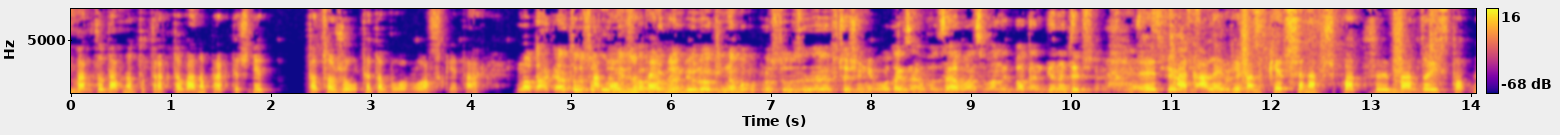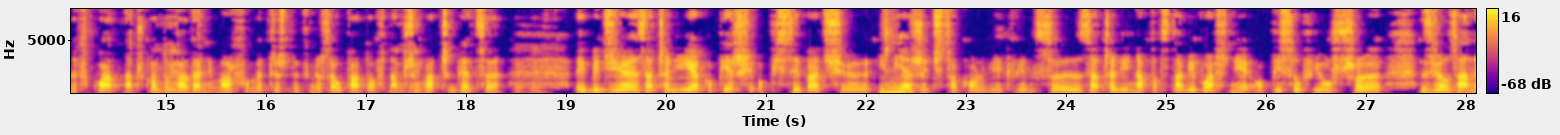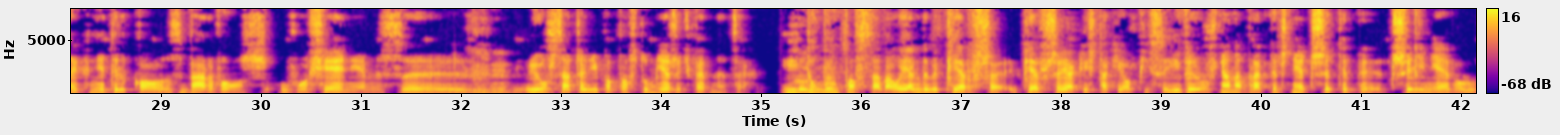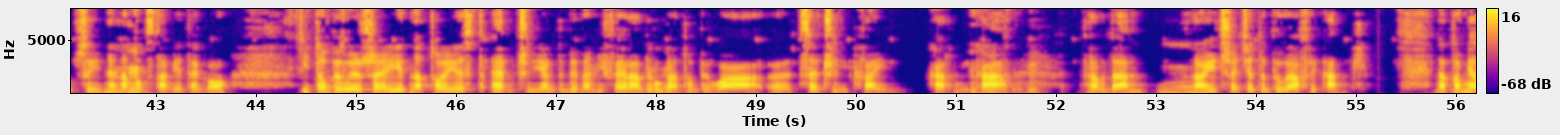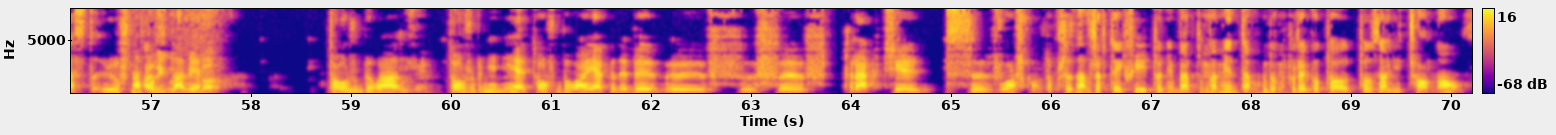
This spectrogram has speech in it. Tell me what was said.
Bardzo dawno to traktowano praktycznie to, co żółte, to było włoskie, tak? No tak, ale to jest A to ogólnie chyba zupełnie- problem biologii, no bo po prostu e, wcześniej nie było tak za, zaawansowanych badań genetycznych. E, Tak, ale wie pan, pierwszy na przykład bardzo istotny wkład, na przykład do Mhm. badań morfometrycznych wniósł Eupatow, na Mhm. przykład, czy Gece, Mhm. y, gdzie zaczęli jako pierwsi opisywać y, i mierzyć cokolwiek, więc y, zaczęli na podstawie właśnie opisów już y, związanych nie tylko z barwą, z uwłosieniem, z, Mhm. już zaczęli po prostu mierzyć pewne cechy. I tu Rozumiem. by powstawały jak gdyby pierwsze, pierwsze jakieś takie opisy. I wyróżniono praktycznie trzy typy, trzy linie ewolucyjne Mhm. na podstawie tego. I to były, że jedna to jest M, czyli jak gdyby melifera, druga to była e, C, czyli kraj karnika, Mhm. Mhm. prawda? No i trzecie to były Afrykanki. Natomiast już na podstawie, to już była Później. to już nie, nie, to już była jak gdyby y, w, w, w trakcie z Włoszką, to przyznam, że w tej chwili to nie bardzo Mhm, pamiętam, do mhm. którego to, to zaliczono,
